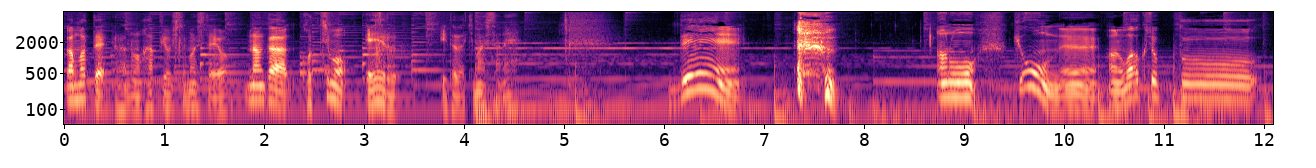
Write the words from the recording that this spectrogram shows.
頑張ってあの発表してましたよ。なんかこっちもエールいただきましたね。で あの今日ねあのワークショップ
